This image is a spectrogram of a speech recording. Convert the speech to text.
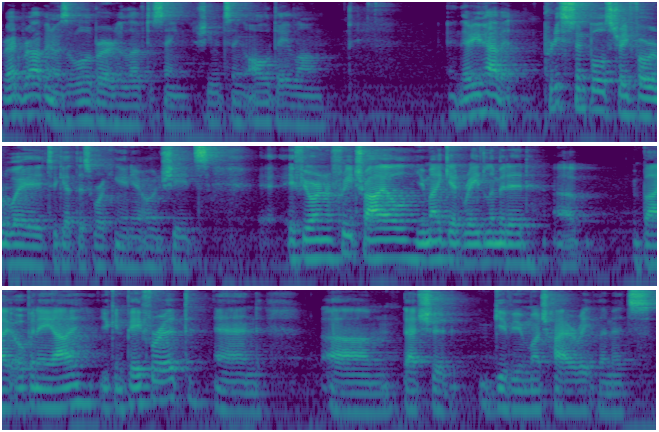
Red Robin was a little bird who loved to sing. She would sing all day long. And there you have it. Pretty simple, straightforward way to get this working in your own sheets. If you're on a free trial, you might get rate limited uh, by OpenAI. You can pay for it, and um, that should give you much higher rate limits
